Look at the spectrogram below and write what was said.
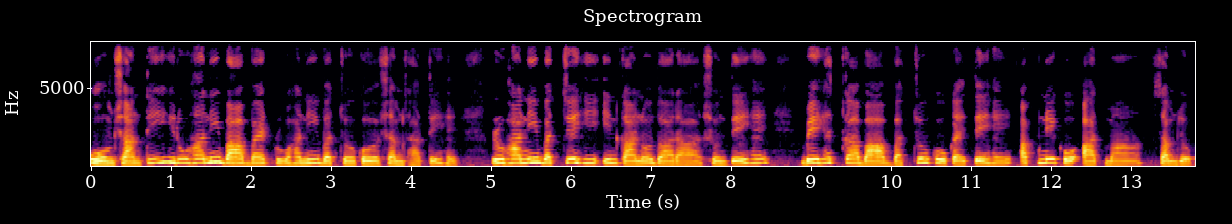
ओम शांति, रूहानी बाप बैठ रूहानी बच्चों को समझाते हैं। रूहानी बच्चे ही इन कानों द्वारा सुनते हैं। बेहद का बाप बच्चों को कहते हैं, अपने को आत्मा समझो।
